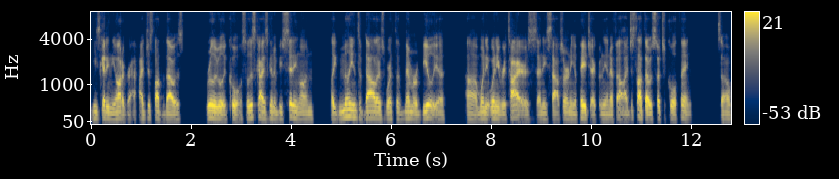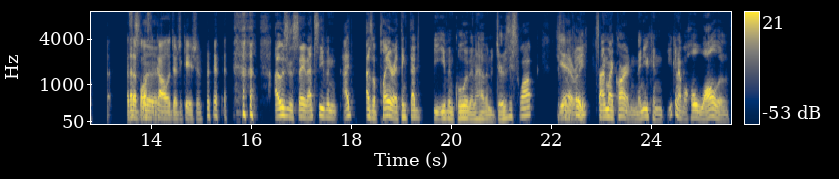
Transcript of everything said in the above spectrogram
he's getting the autograph. I just thought that that was really really cool. So this guy's going to be sitting on like millions of dollars worth of memorabilia uh, when he, when he retires and he stops earning a paycheck from the NFL. I just thought that was such a cool thing. So that's, that's that Boston the, College education. I was going to say that's even I as a player I think that'd be even cooler than having a jersey swap. Just yeah, like, right. Hey, sign my card, and then you can you can have a whole wall of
